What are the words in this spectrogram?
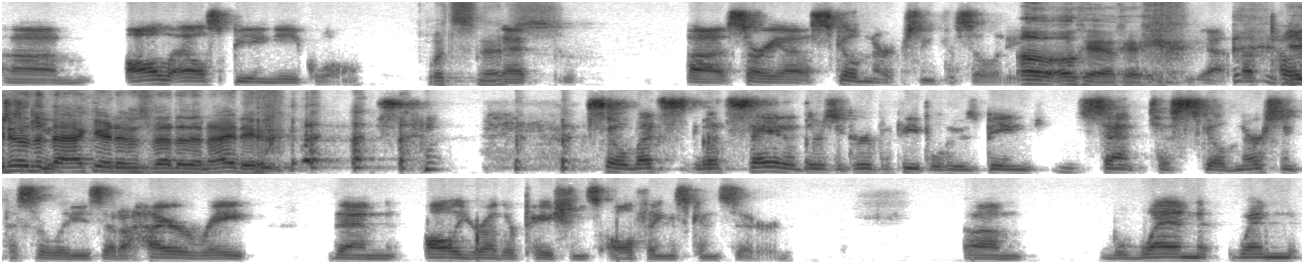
um, all else being equal. What's SNFs? That, uh, sorry, a skilled nursing facility. Oh, okay, okay. Yeah, you know the back acronyms better than I do. so let's let's say that there's a group of people who's being sent to skilled nursing facilities at a higher rate than all your other patients, all things considered. Um, when when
